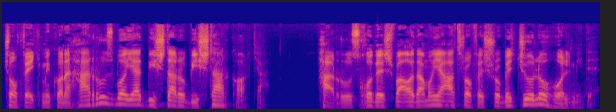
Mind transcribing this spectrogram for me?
چون فکر می‌کنه هر روز باید بیشتر و بیشتر کار کرد. هر روز خودش و آدمای اطرافش رو به جلو هل میده.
